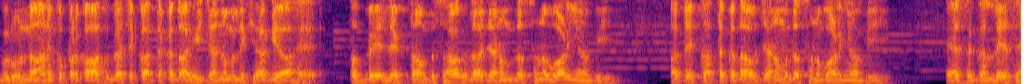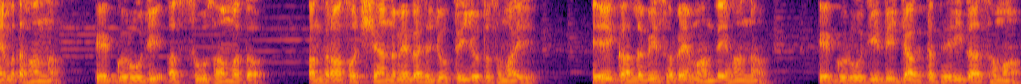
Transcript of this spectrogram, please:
ਗੁਰੂ ਨਾਨਕ ਪ੍ਰਕਾਸ਼ ਵਿੱਚ ਕੱਤਕ ਦਾ ਹੀ ਜਨਮ ਲਿਖਿਆ ਗਿਆ ਹੈ। ਸਭੇ ਲਿਖਤਾਂ ਵਿਸਾਖ ਦਾ ਜਨਮ ਦੱਸਣ ਵਾਲੀਆਂ ਵੀ ਅਤੇ ਕੱਤਕ ਦਾ ਜਨਮ ਦੱਸਣ ਵਾਲੀਆਂ ਵੀ। ਇਸ ਗੱਲੇ ਸਹਿਮਤ ਹਨ ਕਿ ਗੁਰੂ ਜੀ ਅਸੂ ਸੰਮਤ 1596 ਵਿੱਚ ਜੋਤੀ ਜੋਤ ਸਮਾਏ। ਇਹ ਗੱਲ ਵੀ ਸਭੇ ਮੰਨਦੇ ਹਨ ਕਿ ਗੁਰੂ ਜੀ ਦੀ ਜਗਤ ਫੇਰੀ ਦਾ ਸਮਾਂ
